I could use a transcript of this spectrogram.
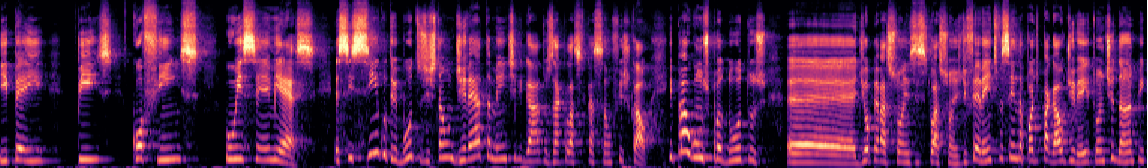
IPI, PIS, COFINS, o ICMS. Esses cinco tributos estão diretamente ligados à classificação fiscal. E para alguns produtos é, de operações e situações diferentes, você ainda pode pagar o direito antidumping,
